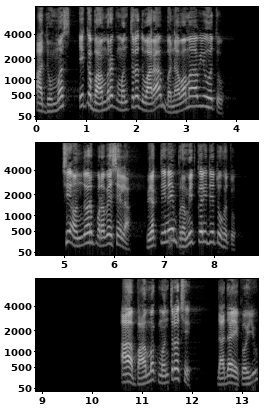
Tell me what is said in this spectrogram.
આ ધુમ્મસ એક ભામ્રક મંત્ર દ્વારા બનાવવામાં આવ્યું હતું, જે અંદર પ્રવેશેલા વ્યક્તિને ભ્રમિત કરી દેતું હતું. આ ભામક મંત્ર છે, દાદાએ કહ્યું,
